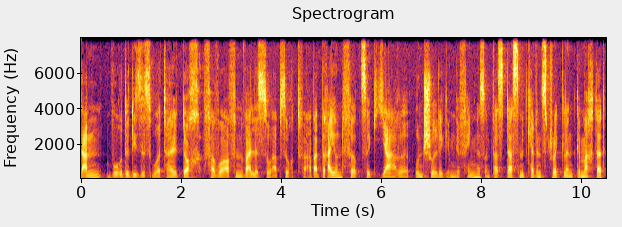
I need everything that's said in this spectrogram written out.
dann wurde dieses Urteil doch verworfen, weil es so absurd war. Aber 43 Jahre unschuldig im Gefängnis und was das mit Kevin Strickland gemacht hat,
